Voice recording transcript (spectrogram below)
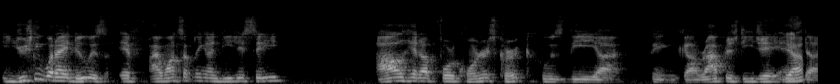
usually what i do is if i want something on dj city i'll hit up four corners kirk who's the uh thing uh, rappers dj and Yep. uh,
